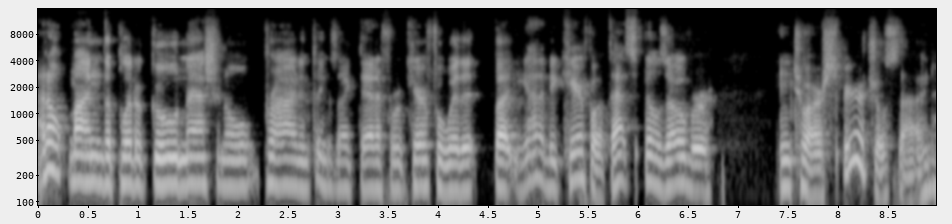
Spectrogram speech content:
I don't mind the political national pride and things like that if we're careful with it. But you got to be careful if that spills over into our spiritual side.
